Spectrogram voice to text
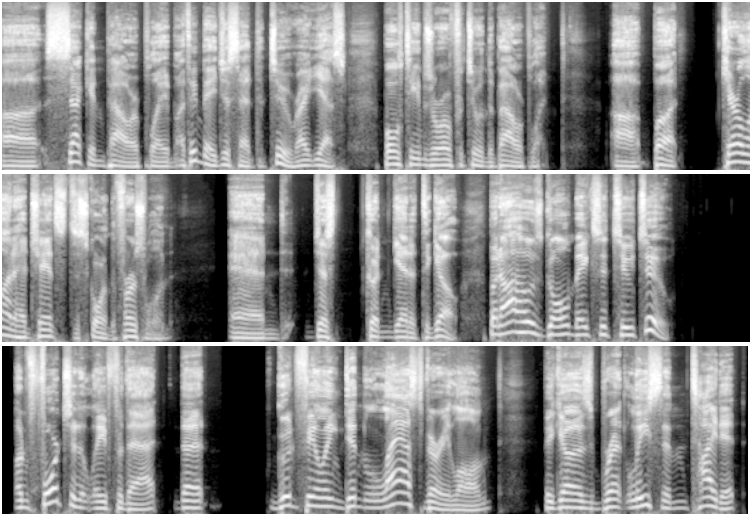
uh, second power play. But I think they just had the two, right? Yes, both teams were 0 for 2 in the power play. Uh, but Carolina had chances to score in the first one and just couldn't get it to go. But Aho's goal makes it 2 2. Unfortunately for that, that good feeling didn't last very long because Brett Leason tied it.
